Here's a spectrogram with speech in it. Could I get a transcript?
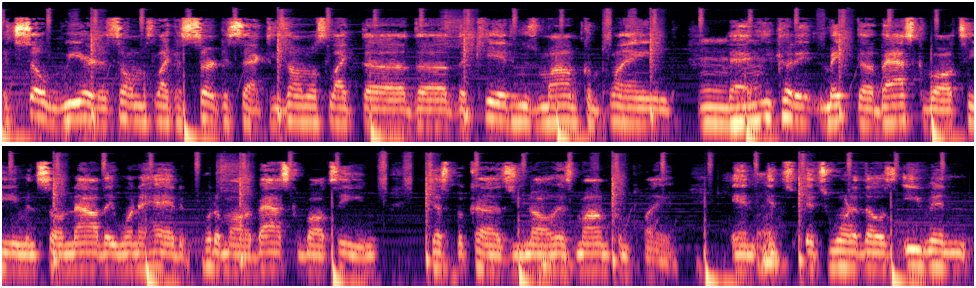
it's so weird. It's almost like a circus act. He's almost like the the the kid whose mom complained Mm-hmm. that he couldn't make the basketball team, and so now they went ahead and put him on a basketball team just because you know his mom complained. And it's it's one of those. Even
